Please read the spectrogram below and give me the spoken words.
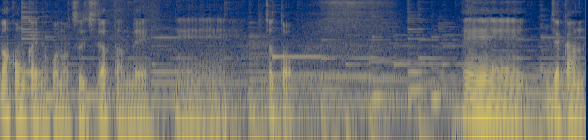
まあ、今回のこの通知だったんで、えー、ちょっと、えー、若干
